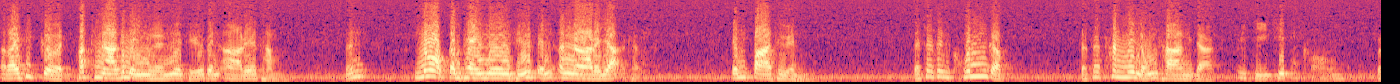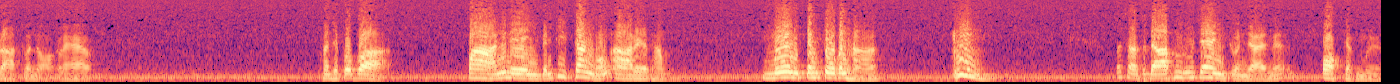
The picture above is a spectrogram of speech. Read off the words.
อะไรที่เกิดพัฒนาขึ้นในเมืองนี่ถือเป็นอารยธรรมนั้น นอกกำแพงเมืองถือเป็นอนารยะครับ เป็นป่าเถื่อน แต่ถ้าท่านคุ้นกับ แต่ถ้าท่านไม่หลงทางจากวิถีคิดของปราชญ์ตะวันออกแล้วท่านจะพบว่าป่านั่นเองเป็นที่ตั้งของอารยธรรม เมืองเป็นตัวปัญหาพระศาสดาผู้รู้แจ้งส่วนใหญ่นะออกจากเมือง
